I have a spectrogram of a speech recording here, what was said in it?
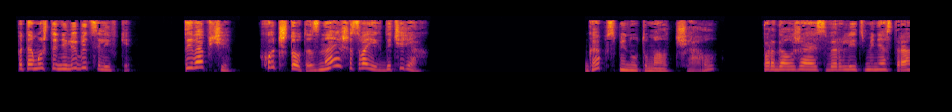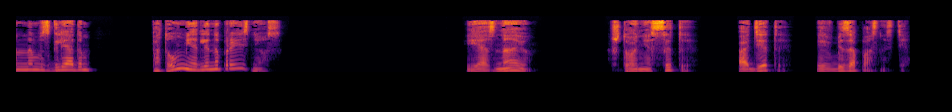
потому что не любит сливки. Ты вообще хоть что-то знаешь о своих дочерях? Габ с минуту молчал, продолжая сверлить меня странным взглядом, потом медленно произнес. «Я знаю, что они сыты, одеты и в безопасности».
